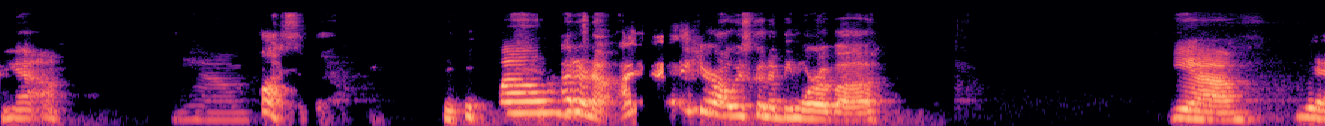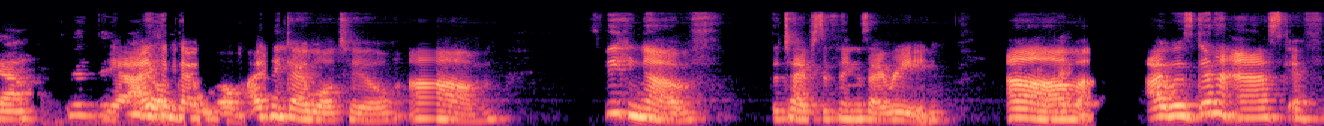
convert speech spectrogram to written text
Yeah. Yeah. Possibly. Well, I don't know. I, I think you're always going to be more of a. Yeah. Yeah. Yeah, I think I will. I think I will too. Um, speaking of the types of things I read. Um, okay. I was gonna ask if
